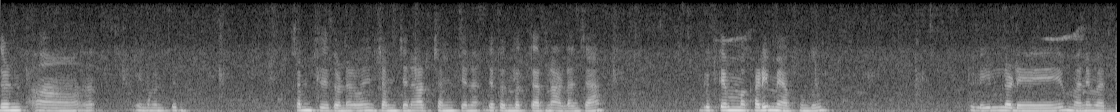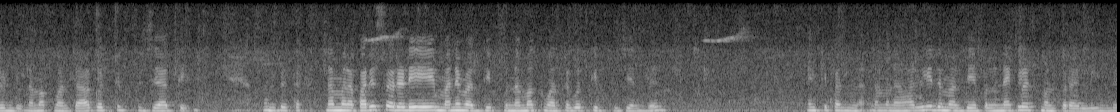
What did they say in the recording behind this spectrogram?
ದೊಂಡ್ ಏನು ಮಂತೀರ ಚಮಚೆ ತೊಂಡ ಒಂದು ಚಮಚನ ಎರಡು ಚಮಚನ ಜೊತೆ ಬತ್ತಾರನ ಅಡಂಚ ಇಲ್ಲಿ ತೆಮ್ಮ ಕಡಿಮೆ ಹಾಕೊಂಡು. ಇಲ್ಲಿ ಇಲ್ಲಡೆ ಮನೆ ಮದ್ದುಂಡು ನಮಕ್ ಮಾತ್ರ ಗೊತ್ತಿಪ್ಪು ಜಾತಿ. ಅಂತ ನಮ್ಮನ ಪರಿಸರಡೆ ಮನೆ ಮದ್ದಿಪ್ಪು ನಮಕ್ ಮಾತ್ರ ಗೊತ್ತಿಪ್ಪು ಜಂದು ಅದಕ್ಕೆ ಬಂದ ನಮ್ಮನ ಹಳ್ಳಿದ ಮದ್ದೇಪಲ್ಲ ನೆಗ್ಲೆಕ್ಟ್ ಮಾಡ್ತಾರೆ ಅಲ್ಲಿಂದ.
